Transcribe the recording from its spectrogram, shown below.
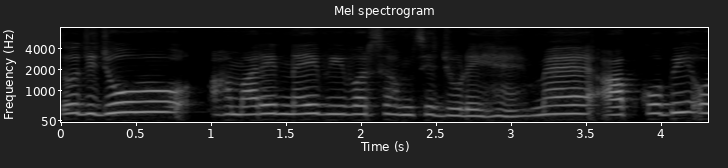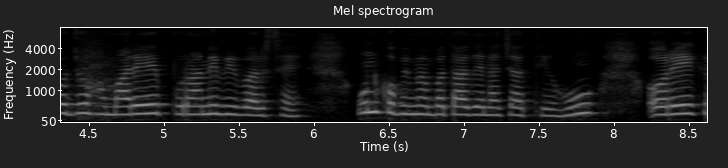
तो जी, जो हमारे नए व्यूवर्स हमसे जुड़े हैं, मैं आपको भी और जो हमारे पुराने व्यूवर्स हैं, उनको भी मैं बता देना चाहती हूँ। और एक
